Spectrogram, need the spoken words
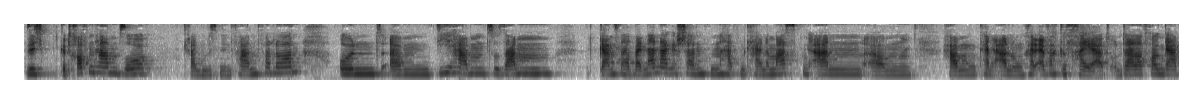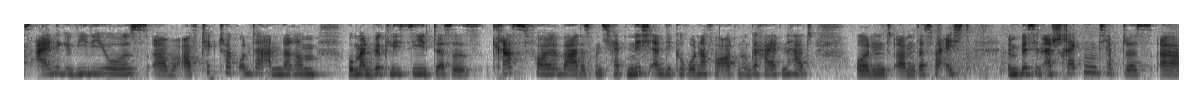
sich getroffen haben, so gerade ein bisschen den Faden verloren. Und ähm, die haben zusammen ganz nah beieinander gestanden, hatten keine Masken an, ähm, haben, keine Ahnung, halt einfach gefeiert. Und davon gab es einige Videos ähm, auf TikTok unter anderem, wo man wirklich sieht, dass es krass voll war, dass man sich halt nicht an die Corona-Verordnung gehalten hat. Und ähm, das war echt ein bisschen erschreckend. Ich habe das äh,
